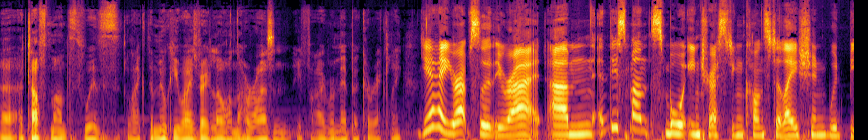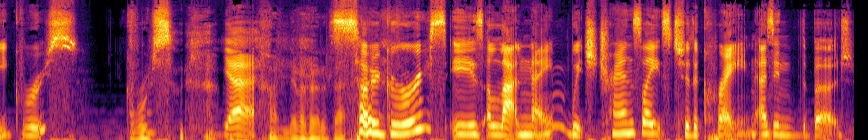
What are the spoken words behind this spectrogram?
a, a tough month with like the Milky Way is very low on the horizon, if I remember correctly. Yeah, you're absolutely right. Um, this month's more interesting constellation would be Grus. Grus. Yeah. I've never heard of that. So Grus is a Latin name which translates to the crane, as in the bird,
